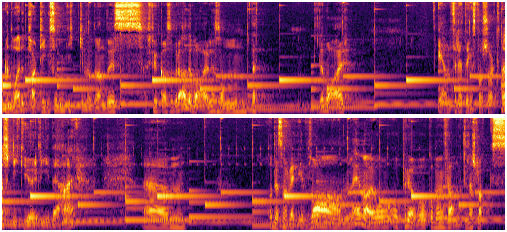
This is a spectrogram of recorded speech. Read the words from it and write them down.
Men det var et par ting som ikke nødvendigvis funka så bra. Det var en sånn Det, det var ensrettingsforsøkene. Slik gjør vi det her. Um, og det som var veldig vanlig, var jo å prøve å komme fram til en slags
